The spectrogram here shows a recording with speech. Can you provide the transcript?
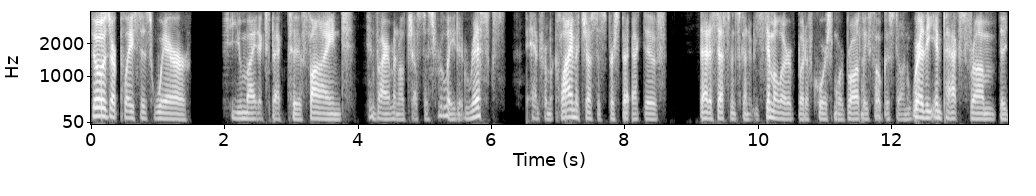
Those are places where you might expect to find environmental justice related risks. And from a climate justice perspective, that assessment is going to be similar, but of course, more broadly focused on where the impacts from the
